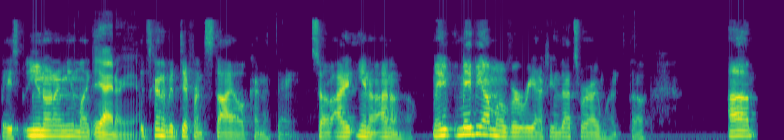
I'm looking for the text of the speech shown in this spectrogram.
baseball. You know what I mean? Like Yeah, I know, yeah. It's kind of a different style kind of thing. So I, you know, I don't know. Maybe maybe I'm overreacting. That's where I went though. Um,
